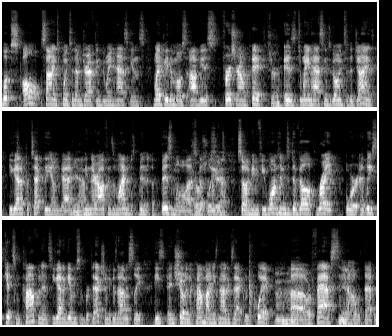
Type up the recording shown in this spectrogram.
Looks all signs point to them drafting Dwayne Haskins. Might be the most obvious first round pick. Sure. Is Dwayne Haskins going to the Giants? You got to protect the young guy. Yeah. I mean, their offensive line has been abysmal the last couple of years. yeah. So I mean, if you want him to develop right or at least get some confidence, you got to give him some protection because obviously he's and showed in the combine he's not exactly quick uh, or fast, you Mm-hmm. Yeah. know, with that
